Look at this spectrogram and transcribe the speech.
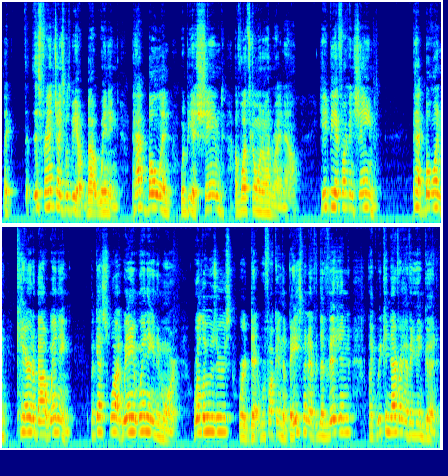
Like, th- this franchise supposed to be about winning. Pat Bowlen would be ashamed of what's going on right now. He'd be a fucking shamed. Pat Bowlen cared about winning. But guess what? We ain't winning anymore. We're losers. We're de- we're fucking in the basement of the division. Like we can never have anything good.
